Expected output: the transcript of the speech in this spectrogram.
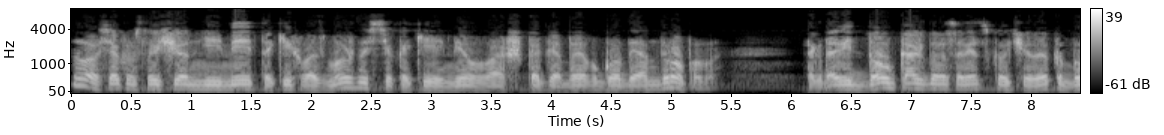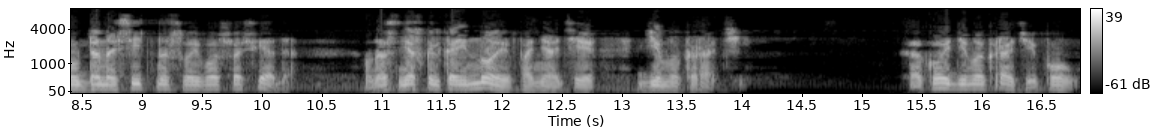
Но, во всяком случае, он не имеет таких возможностей, какие имел ваш КГБ в годы Андропова. Тогда ведь долг каждого советского человека был доносить на своего соседа. У нас несколько иное понятие демократии. Какой демократии, Пол?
